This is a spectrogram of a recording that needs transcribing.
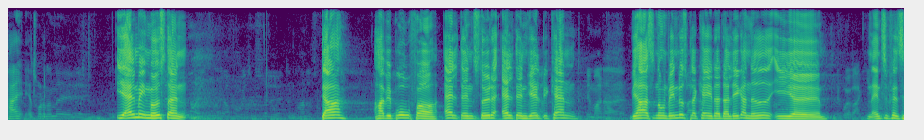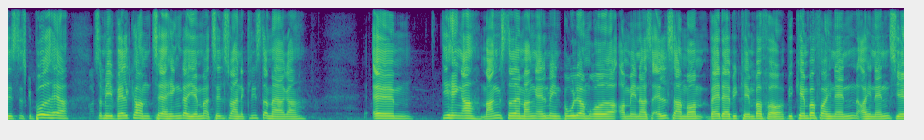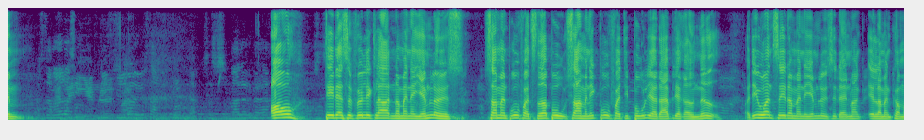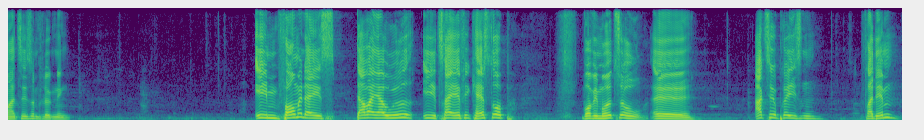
Hej, jeg tror, der er noget med... I almen modstand, der har vi brug for al den støtte, al den hjælp, vi kan. Vi har sådan nogle vinduesplakater, der ligger nede i øh, den antifascistiske båd her, som I er velkommen til at hænge derhjemme og tilsvarende klistermærker. Øhm, de hænger mange steder i mange almene boligområder og minder os alle sammen om, hvad det er, vi kæmper for. Vi kæmper for hinanden og hinandens hjem. Og det er da selvfølgelig klart, når man er hjemløs, så har man brug for et sted at bo, så har man ikke brug for, at de boliger, der er, bliver revet ned. Og det er uanset, om man er hjemløs i Danmark, eller man kommer til som flygtning. I formiddags, der var jeg ude i 3F i Kastrup, hvor vi modtog øh, aktivprisen fra dem.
